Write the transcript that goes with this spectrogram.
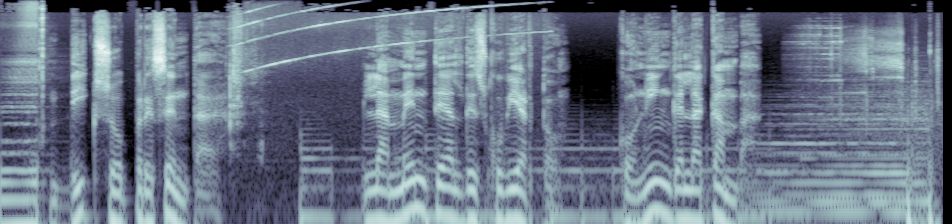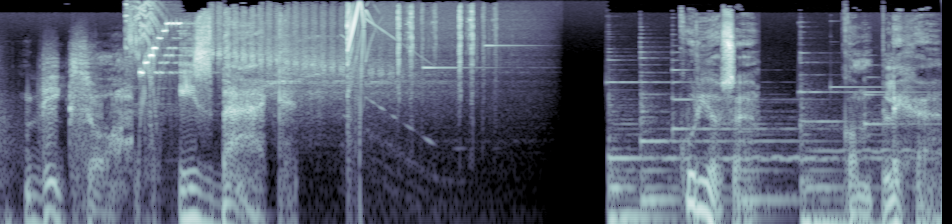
Dixo presenta La mente al descubierto con Inga Lacamba. Dixo is back. Curiosa, compleja.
